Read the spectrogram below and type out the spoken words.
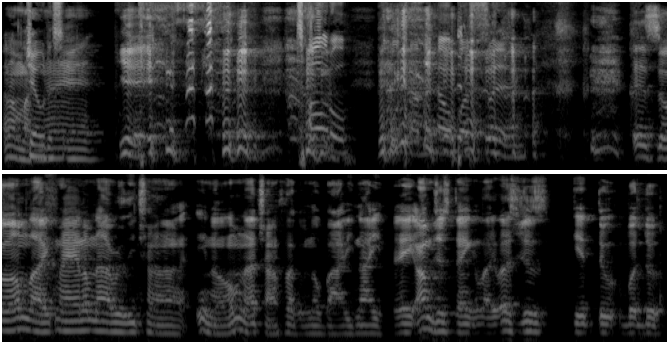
And I'm like, Jodeci. "Man, yeah, Total. Help us sing. And so I'm like, man, I'm not really trying, you know, I'm not trying to fuck with nobody night, babe. I'm just thinking like, let's just get through. But the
